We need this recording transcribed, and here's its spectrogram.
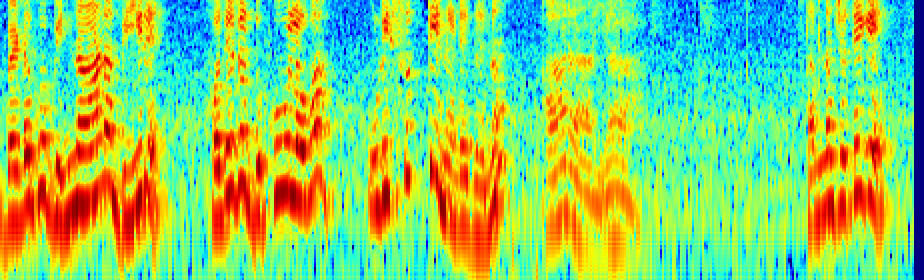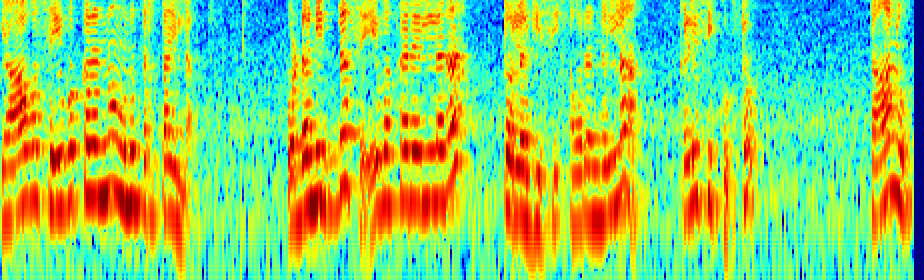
ಬೆಡಗು ಬಿನ್ನಾಣ ಬೀರೆ ಹೊದೆದ ದುಕೂಲವ ಉಡಿಸುತ್ತಿ ನಡೆದನು ಆರಾಯ. ತನ್ನ ಜೊತೆಗೆ ಯಾವ ಸೇವಕರನ್ನೂ ಅವನು ತರ್ತಾ ಇಲ್ಲ. ಒಡನಿದ್ದ ಸೇವಕರೆಲ್ಲರ ತೊಲಗಿಸಿ ಅವರನ್ನೆಲ್ಲ ಕಳಿಸಿಕೊಟ್ಟು ತಾನು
